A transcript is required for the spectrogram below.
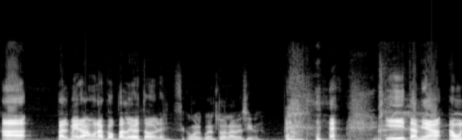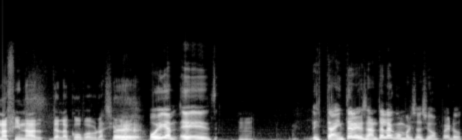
a Palmeiras a una Copa Libertadores Es como el cuento de la vecina. y también a una final de la Copa Brasileña. Eh, Oigan, eh, eh, Mm. está interesante la conversación, pero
